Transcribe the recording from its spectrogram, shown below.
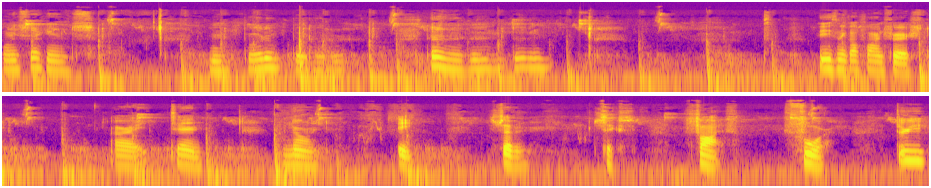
Ba-da-da-da-dum, 20 seconds. Mm, Who do you think I'll find first? Alright, 10, 9, 8, 7, 6, 5, 4, 3,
